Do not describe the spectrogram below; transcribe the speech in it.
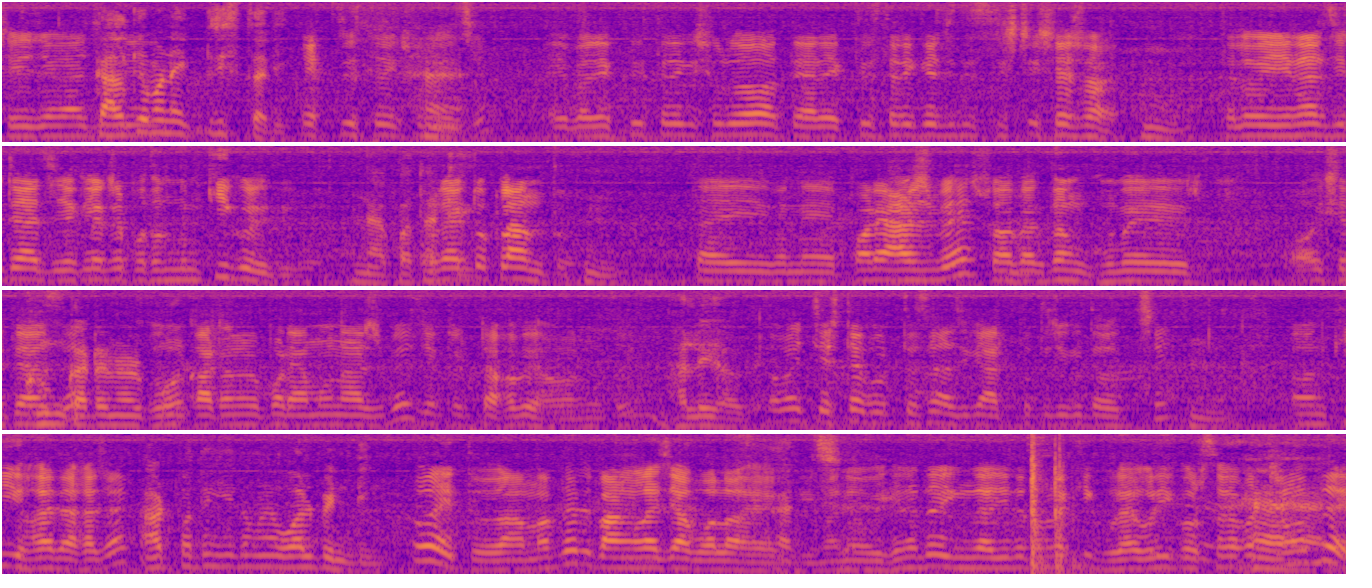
সেই জায়গায় কালকে মানে একত্রিশ তারিখ। একত্রিশ তারিখ শুরু হ্যাঁ। হয়েছে। এবার একত্রিশ তারিখ শুরু হওয়াতে আর একত্রিশ তারিখে যদি সৃষ্টি শেষ হয় তাহলে ওই এনার্জিটা জেকলেটের প্রথম দিন কি করে দিবে? না কথা একটু ক্লান্ত। তাই মানে পরে আসবে সব একদম ঘুমের ওই সাথে ঘুম কাটানোর ঘুম পর। কাটানোর পর এমন আসবে যে একটা হবে হওয়ার মতো ভালোই হবে। সবাই চেষ্টা করতেছে আজকে আর্ট প্রতিযোগিতা হচ্ছে। এখন কি হয় দেখা যাক। আর্ট প্রতিযোগিতা মানে ওয়াল পেন্টিং ওই তো আমাদের বাংলায় যা বলা হয় আচ্ছা। মানে ওইখানে তো ইংরাজিতে তোমরা কি ঘোরাঘুরি করছ ব্যাপারটার হ্যাঁ, মধ্যে।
